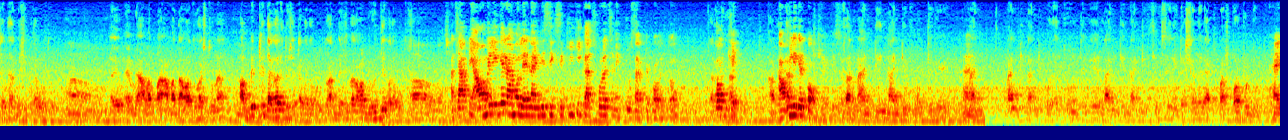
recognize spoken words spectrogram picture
সাথে আর বেশি কথা বলতো আমার আমার দাওয়াতও আসতো না পাবলিকলি দেখা হলে দু চারটা কথা বলতো আর বেশিরভাগ আমার বিরুদ্ধে কথা বলতো। আচ্ছা। আচ্ছা আপনি আওয়ামী লীগের আমলে নাইনটি সিক্সে কি কি কাজ করেছেন একটু স্যারকে বলেন তো? পক্ষে। আওয়ামী লীগের পক্ষে। Sir. Sir nineteen ninety four থেকে হ্যাঁ। নাইনটিন নাইনটি ফোরের জুন থেকে নাইনটিন নাইনটি সিক্সের ইলেকশনের এক মাস পর পর্যন্ত। হ্যাঁ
